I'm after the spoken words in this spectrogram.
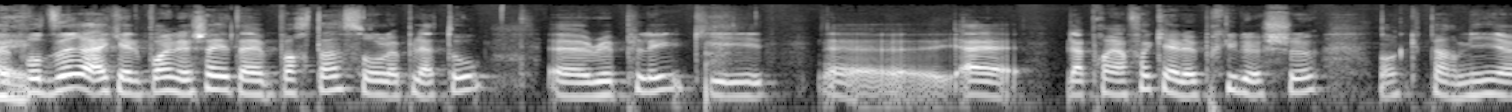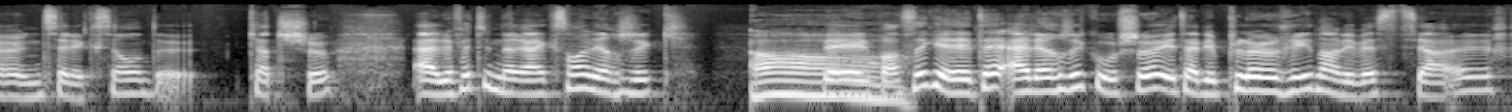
Ben, pour dire à quel point le chat est important sur le plateau, euh, Ripley, qui est euh, la première fois qu'elle a pris le chat, donc parmi euh, une sélection de quatre chats, elle a fait une réaction allergique. ah, Ben, elle pensait qu'elle était allergique au chat et est allée pleurer dans les vestiaires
